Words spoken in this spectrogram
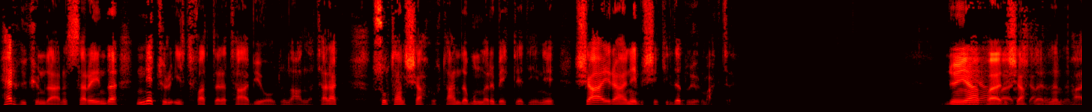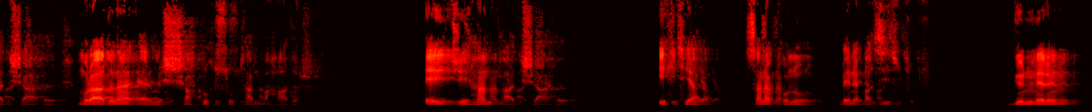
her hükümdarın sarayında ne tür iltifatlara tabi olduğunu anlatarak Sultan Şahruh'tan da bunları beklediğini şairane bir şekilde duyurmaktı. Dünya padişahlarının padişahı, muradına ermiş Şahruh Sultan Bahadır. Ey cihan padişahı, ihtiyarım, sana konu, beni aziz tut. Günlerin,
